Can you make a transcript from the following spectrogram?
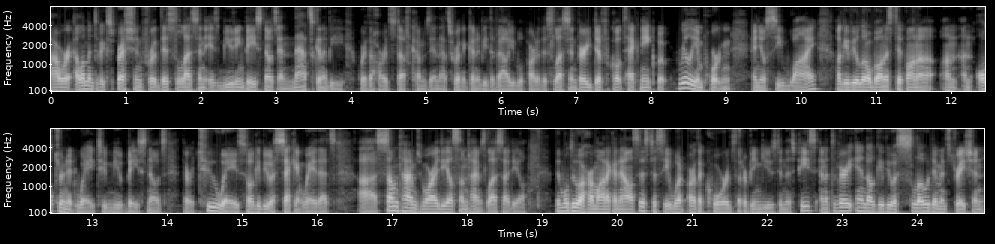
our element of expression for this lesson is muting bass notes, and that's going to be where the hard stuff comes in. That's where it's going to be the valuable part of this lesson. Very difficult technique, but really important, and you'll see why. I'll give you a little bonus tip on a on an alternate way to mute bass notes. There are two ways, so I'll give you a second way that's uh, sometimes more ideal, sometimes less ideal. Then we'll do a harmonic analysis to see what are the chords that are being used in this piece. And at the very end, I'll give you a slow demonstration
